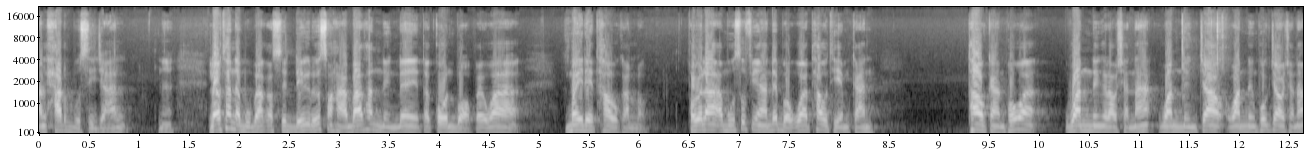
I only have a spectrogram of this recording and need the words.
อัลฮัรบุซิจาลนะแล้วท่านอบูบักอัสซิดดิกหรือสหายบะห์ท่านหนึ่งได้ตะโกนบอกไปว่าไม่ได้เท่ากันหรอกพราะเวลาอบูซุฟยานได้บอกว่าเท่าเทียมกัน เท่ากัน เพราะว่า วันหนึ่งเราชนะ วันหนึ่งเจ้า วันหนึ่งพวกเจ้าชนะ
